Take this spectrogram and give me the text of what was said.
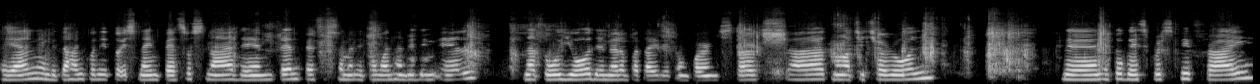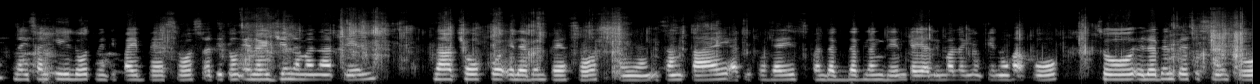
Ayan, yung bitahan ko nito is 9 pesos na. Then, 10 pesos naman itong 100 ml na toyo. Then, meron pa tayo ditong cornstarch at mga chicharon. Then, ito guys, crispy fry na isang kilo, 25 pesos. At itong energy naman natin na choco, 11 pesos. Ayan, isang Thai. At ito guys, pandagdag lang din. Kaya lima lang yung kinuha ko. So, 11 pesos na ito.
